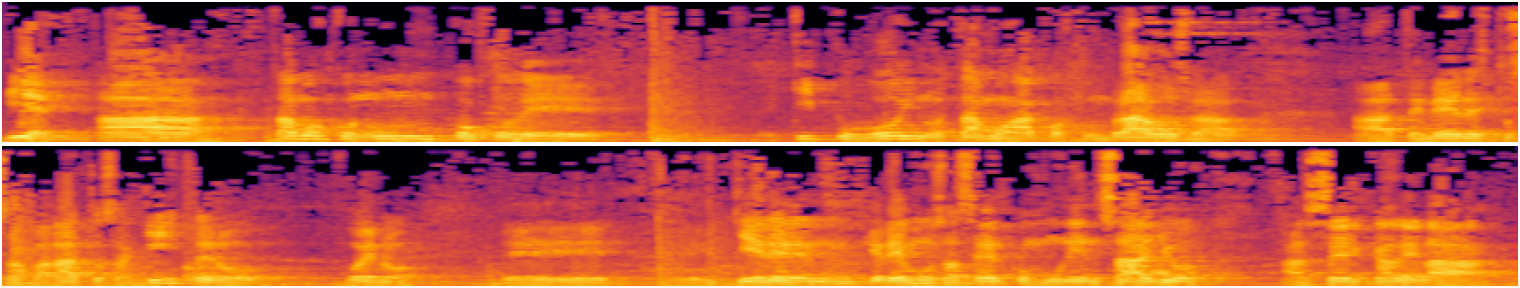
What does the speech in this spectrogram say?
Bien, ah, estamos con un poco de equipos hoy, no estamos acostumbrados a, tener estos aparatos aquí, pero bueno, eh, quieren, queremos hacer como un ensayo acerca de la,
